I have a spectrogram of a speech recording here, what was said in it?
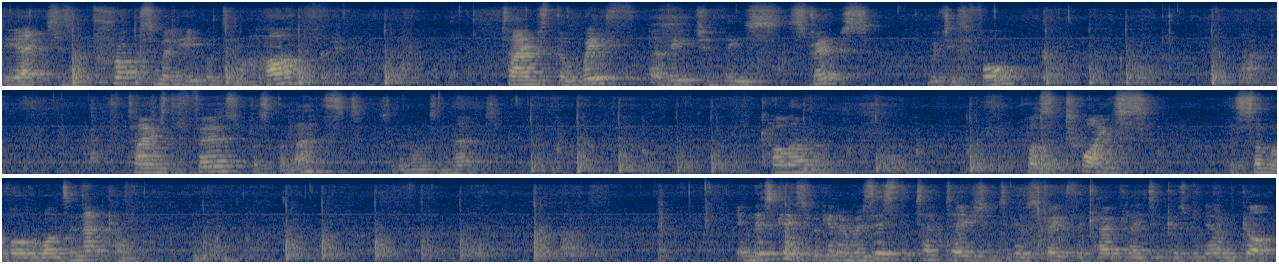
dx is approximately equal to a half times the width of each of these strips, which is 4, times the first plus the last, so the ones in that column, plus twice the sum of all the ones in that column. In this case, we're going to resist the temptation to go straight to the calculator because we know we've got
